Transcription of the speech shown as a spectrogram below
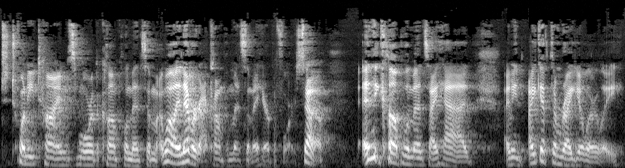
20 times more the compliments. On my, well, I never got compliments on my hair before. So, any compliments I had, I mean, I get them regularly.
